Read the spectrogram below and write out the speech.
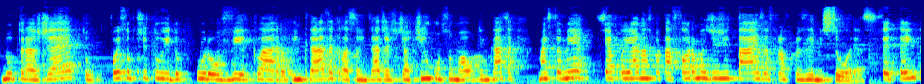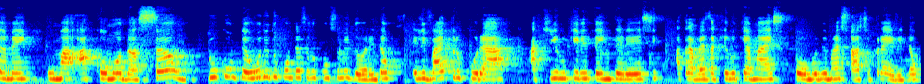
no trajeto foi substituído por ouvir, claro, em casa, que elas são em casa, já tinha um consumo alto em casa, mas também se apoiar nas plataformas digitais das próprias emissoras. Você tem também uma acomodação do conteúdo e do contexto do consumidor. Então, ele vai procurar aquilo que ele tem interesse através daquilo que é mais cômodo e mais fácil para ele. Então,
